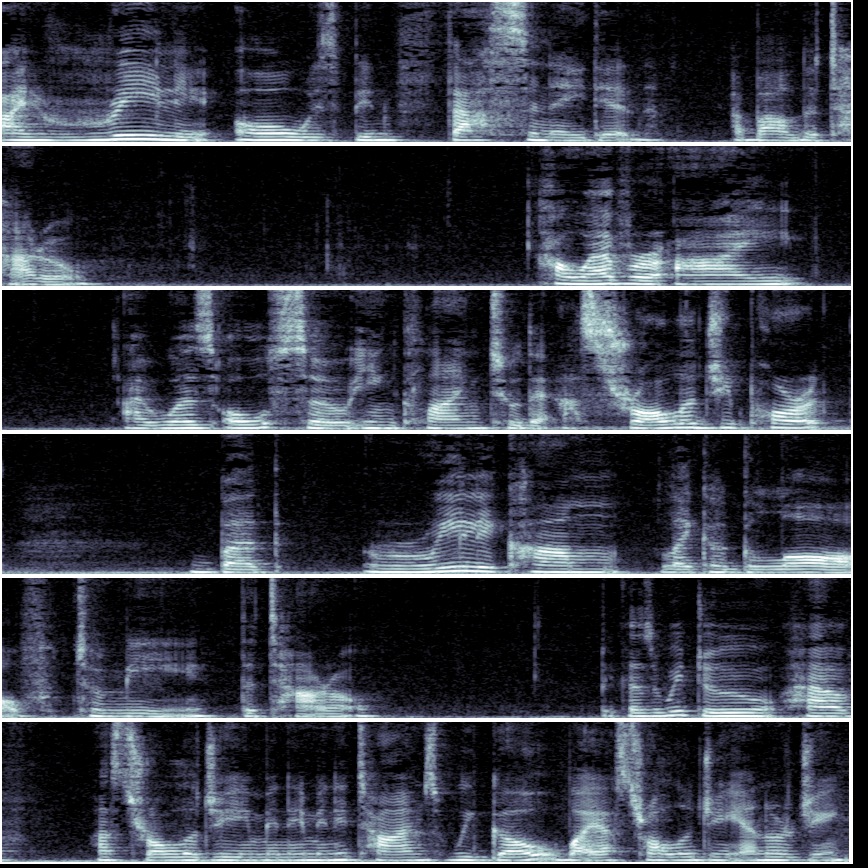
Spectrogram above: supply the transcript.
I really always been fascinated about the tarot. however i i was also inclined to the astrology part but really come like a glove to me the tarot. Because we do have astrology many many times. We go by astrology energy.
